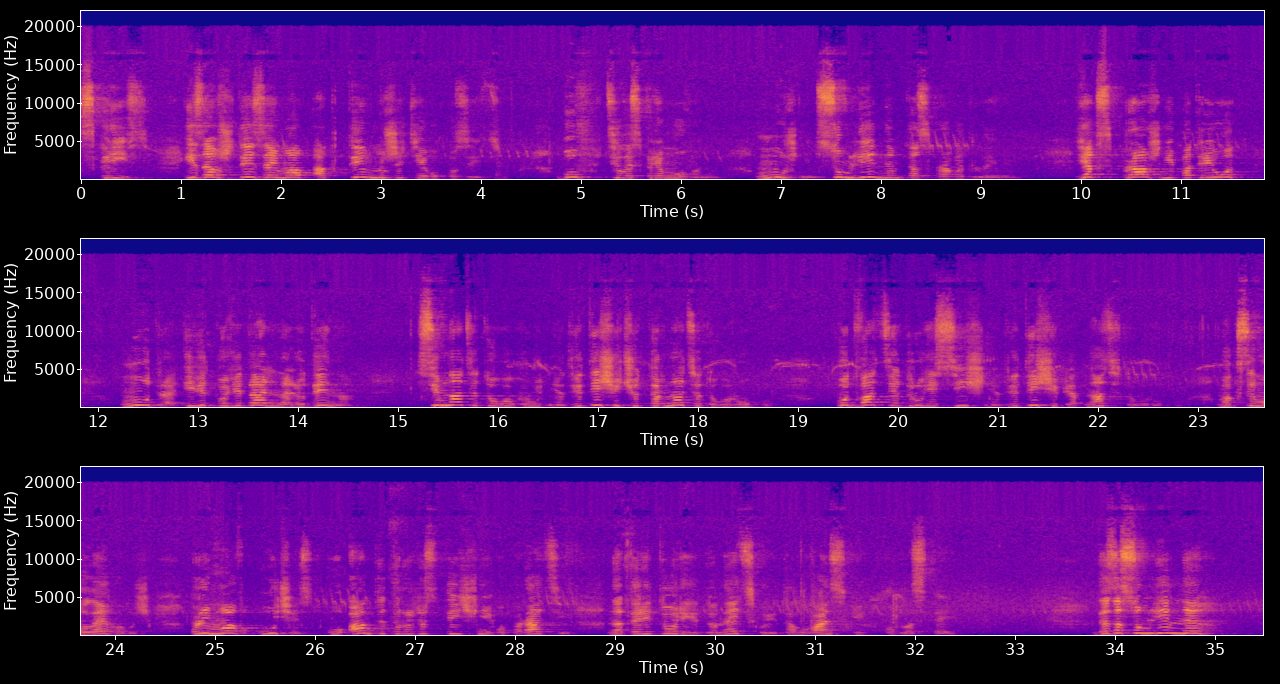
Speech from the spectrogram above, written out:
скрізь і завжди займав активну життєву позицію. Був цілеспрямованим, мужнім, сумлінним та справедливим. Як справжній патріот, мудра і відповідальна людина, 17 грудня 2014 року по 22 січня 2015 року Максим Олегович приймав участь у антитерористичній операції на території Донецької та Луганських областей, де за сумлінне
